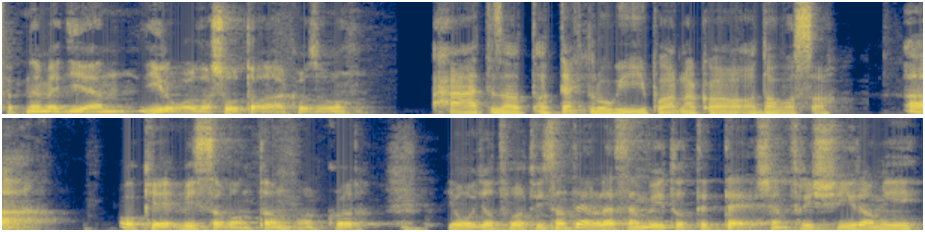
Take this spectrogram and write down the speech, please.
tehát nem egy ilyen író-olvasó találkozó. Hát ez a, a technológiai iparnak a, a davasza. Á, oké, okay, visszavontam, akkor jó, hogy ott volt, viszont erre eszembe jutott egy teljesen friss hír, ami,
